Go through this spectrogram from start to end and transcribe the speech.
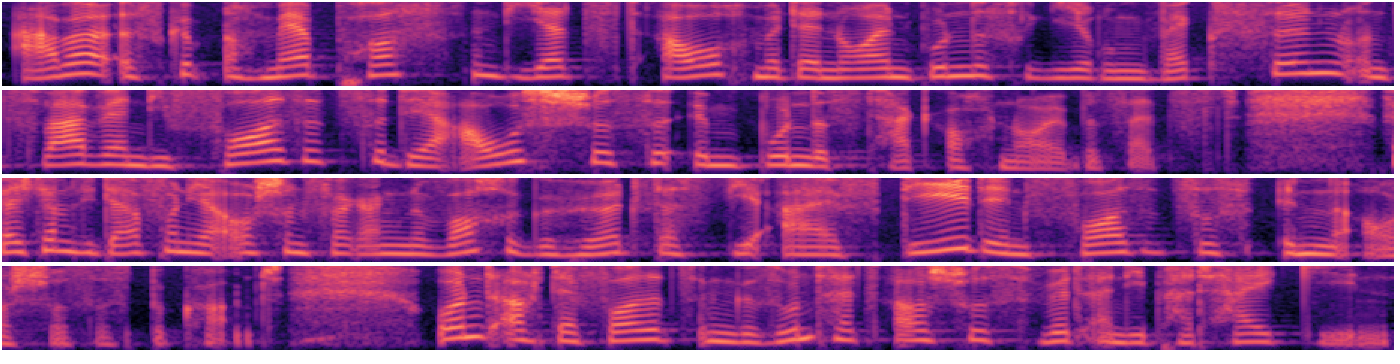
Aber es gibt noch mehr Posten, die jetzt auch mit der neuen Bundesregierung wechseln. Und zwar werden die Vorsitze der Ausschüsse im Bundestag auch neu besetzt. Vielleicht haben Sie davon ja auch schon vergangene Woche gehört, dass die AfD den Vorsitz des Innenausschusses bekommt. Und auch der Vorsitz im Gesundheitsausschuss wird an die Partei gehen.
